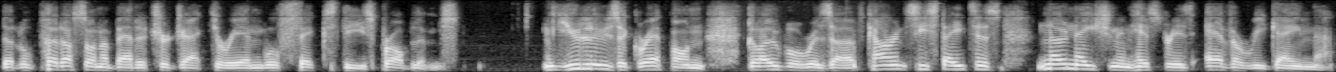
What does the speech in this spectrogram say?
that'll put us on a better trajectory and we'll fix these problems you lose a grip on global reserve currency status. No nation in history has ever regained that.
